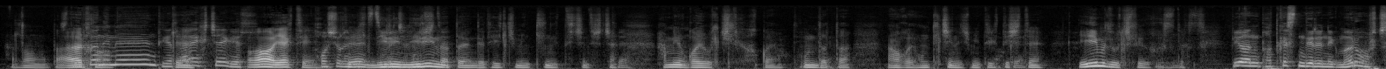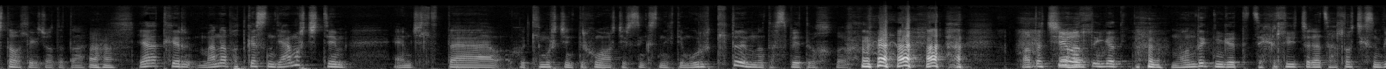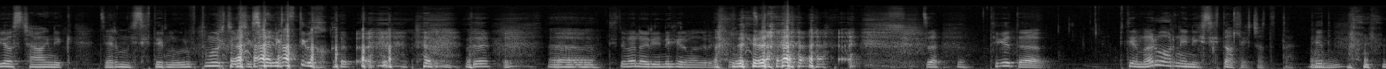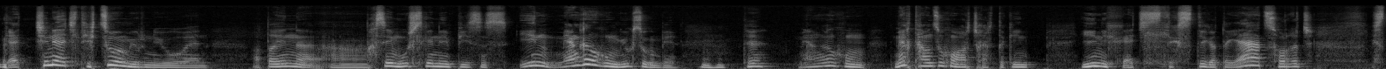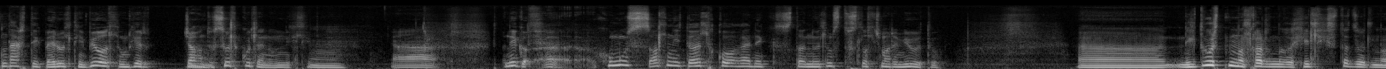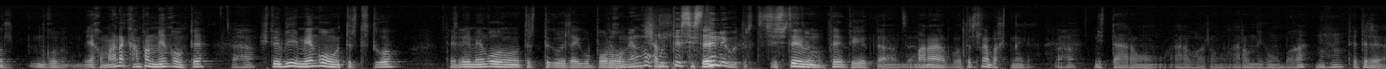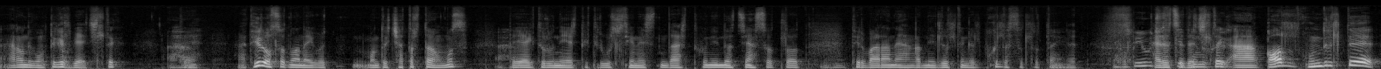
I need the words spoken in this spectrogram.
халуун одоо ойрхон нэмэн тэгэл гарагчаа гээл. Оо яг тийм. Нэрийн нэрийг одоо ингээд хэлж мэдлэн гэдэг чинь тэр чинь хамгийн гоё үйлчлэг байхгүй юу? Хүнд одоо гоё хүндэлж чинь гэж мэдрэгдэн шүү дээ. Ийм л үйлчлэг өгөх хэрэгтэй гэсэн. Би энэ подкастн дээр нэг морин урчтай болъё гэж бодод байгаа. Яг тэгэхээр манай подкастнд ямар ч тийм амжилттай хөдөлмөрч энэ төр хүн орж ирсэн гэсэн нэг тийм өрөвдөлтөө юмнууд бас байдаг байхгүй. Одоо чи бол ингээд мундаг ингээд захирал хийж байгаа залууч гэсэн би бас чамаг нэг зарим хэсгээр нь өрөвдмөрч юм шиг санагддаг байхгүй. Тэ. Тэгтээ манай хоёр инээхэр мангар. За тэгээд тэр морин орны нэг хэсэгтэй болъё гэж боддоо. Тэгэд чиний ажилд хэцүү юм ер нь юу байна? Одоо энэ бас юм үйлчлэгээний бизнес энэ мянган хүн юу гэсэн юм бэ? Тэ? Мянган хүн 1500 хүн орж гардаг энэ энэ их ажилслагстыг одоо яаж сургаж стандартыг бариулдаг юм. Би бол үнэхээр жоохон төсөөлөхгүй л байна үннийг хэлэхэд. Аа нэг хүмүүс олон нийт ойлгохгүй байгаа нэг өстой нулимс туслуулчмаар юм юу гэдэг вэ? Аа нэгдүгürt нь болохоор нөгөө хэлэх ёстой зүйл нь бол нөгөө яг манай компани 1000 хүнтэй. Гэтэ би 1000 хүн өдөртдгөө. Тэгээ би 1000 хүн удирддаг үйл айгу буруу. 1000 хүнтэй системийг удирддаг. Систем тийм тэгээд манай удирдлагын багт нэг нийт 10 10 10 11 хүн байгаа. Тэгээд тэр 11 хүнтэй л би ажилладаг. Тийм. А тэр улсууд манай айгу мундаг чадвартай хүмүүс. Тэгээ яг түрүүний ярьдаг тэр үйлчлэгийн стандарт, хүний нөөцийн асуудлууд, тэр барааны хангад нийлүүлэлт ингээл бүх л асуудлуудаа ингээд хариуцаад ажилладаг. А гол хүндрэлтэй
